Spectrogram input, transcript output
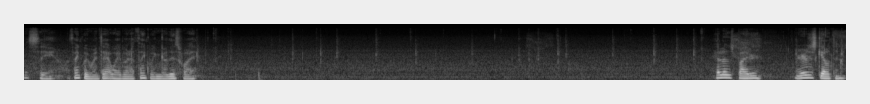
Let's see. I think we went that way, but I think we can go this way. Hello, spider. There's a skeleton.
